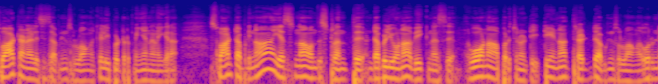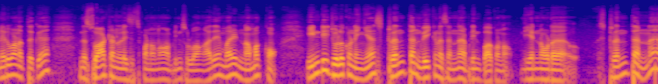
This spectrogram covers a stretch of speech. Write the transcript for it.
ஸ்வாட் அனாலிசிஸ் அப்படின்னு சொல்லுவாங்க கேள்விப்பட்டிருப்பீங்கன்னு நினைக்கிறேன். ஸ்வாட் அப்படின்னா எஸ்னா வந்து ஸ்ட்ரென்த்து டபிள்யூனா வீக்னஸ் ஓனா ஆப்பர்ச்சுனிட்டி டீனா த்ரெட் அப்படின்னு சொல்லுவாங்க. ஒரு நிறுவனத்துக்கு இந்த ஸ்வாட் அனாலிசிஸ் பண்ணணும் அப்படின்னு சொல்லுவாங்க. அதே மாதிரி நமக்கும் இண்டிவிஜுவலுக்கும் நீங்கள் ஸ்ட்ரென்த் அண்ட் வீக்னஸ் என்ன அப்படின்னு பார்க்கணும். என்னோட ஸ்ட்ரென்த் என்ன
